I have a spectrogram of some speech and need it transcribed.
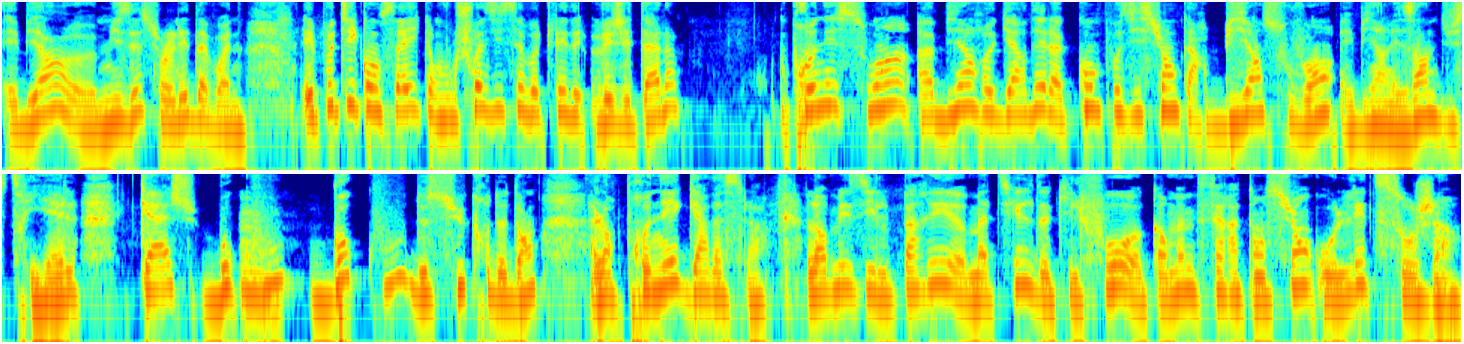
eh bien, misez sur le lait d'avoine. Et petit conseil, quand vous choisissez votre lait végétal, Prenez soin à bien regarder la composition car bien souvent, eh bien, les industriels cache beaucoup, mm. beaucoup de sucre dedans. Alors prenez garde à cela. Alors mais il paraît, euh, Mathilde, qu'il faut euh, quand même faire attention au lait de soja.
